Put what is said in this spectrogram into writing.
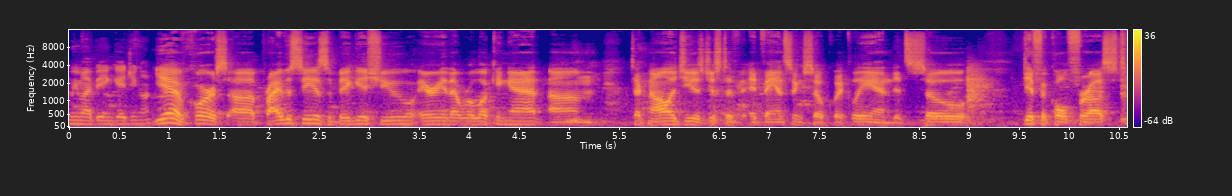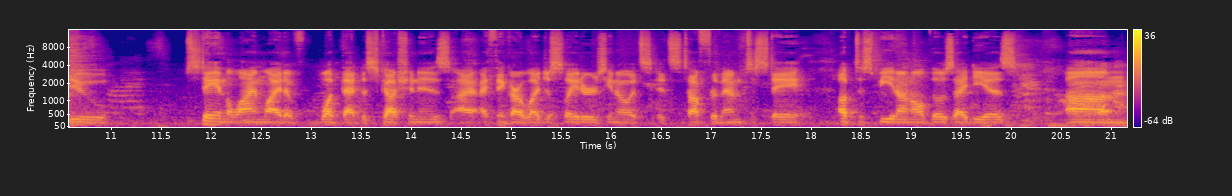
we might be engaging on? Yeah, of course. Uh, privacy is a big issue area that we're looking at. Um, technology is just advancing so quickly, and it's so difficult for us to stay in the limelight of what that discussion is. I, I, think our legislators, you know, it's it's tough for them to stay up to speed on all those ideas. Um,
